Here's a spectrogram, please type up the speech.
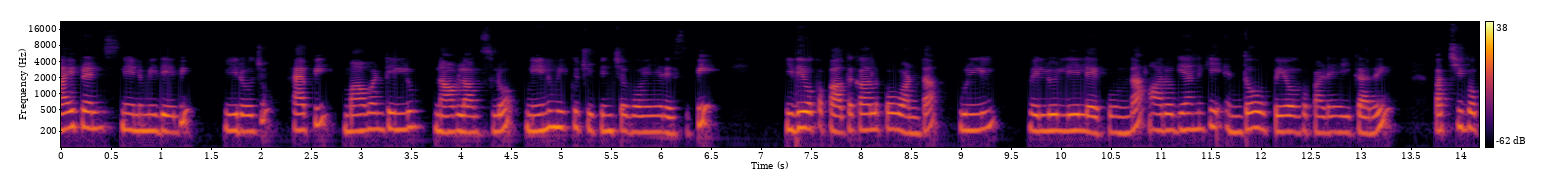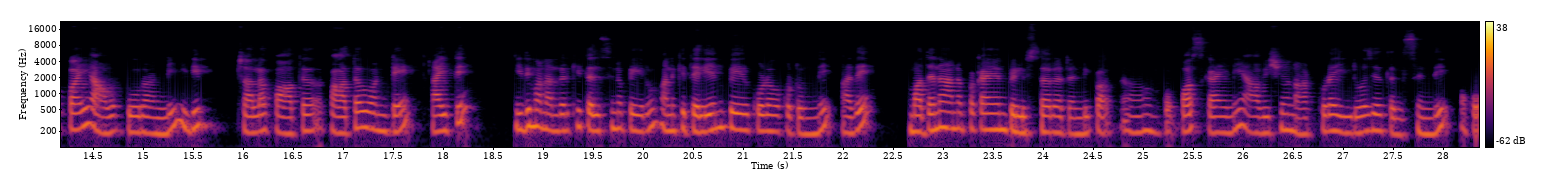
హాయ్ ఫ్రెండ్స్ నేను మీ దేవి. ఈరోజు హ్యాపీ మా వంటిల్లు నా వ్లాగ్స్లో నేను మీకు చూపించబోయే రెసిపీ. ఇది ఒక పాతకాలపు వంట. ఉల్లి వెల్లుల్లి లేకుండా ఆరోగ్యానికి ఎంతో ఉపయోగపడే ఈ కర్రీ. పచ్చి బొప్పాయి ఆవకూర అండి. ఇది చాలా పాత పాత వంటే. అయితే ఇది మనందరికీ తెలిసిన పేరు మనకి తెలియని పేరు కూడా ఒకటి ఉంది. అదే మదన ఆనపకాయ అని పిలుస్తారటండి బొప్పాస్కాయని. ఆ విషయం నాకు కూడా ఈ రోజే తెలిసింది. ఒక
